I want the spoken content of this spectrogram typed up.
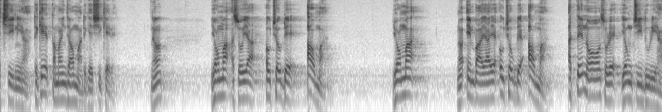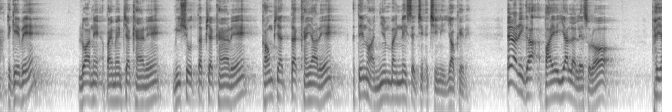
အခြေအနေဟာတကယ်တမိုင်းကြောင်းမှာတကယ်ရှိခဲ့တယ်နော်ယောမအစိုးရအုပ်ချုပ်တဲ့အောက်မှာယောမ နော်အင်ပါယာရဲ့အုပ်ချုပ်တဲ့အောက်မှာအသင်းတော်ဆိုတဲ့ယုံကြည်သူတွေဟာတကယ်ပဲလွာနဲ့အပိုင်ပိုင်ဖြတ်ခံရတယ်မိရှုတပ်ဖြတ်ခံရတယ်ခေါင်းဖြတ်တက်ခံရတဲ့အသင်းတော်ဟာညင်ပိုင်နှိပ်စက်ခြင်းအခြေအနေရောက်ခဲ့တယ်အဲ့ဒါတွေကဘာရဲ့ရလက်လဲဆိုတော့ဖះ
